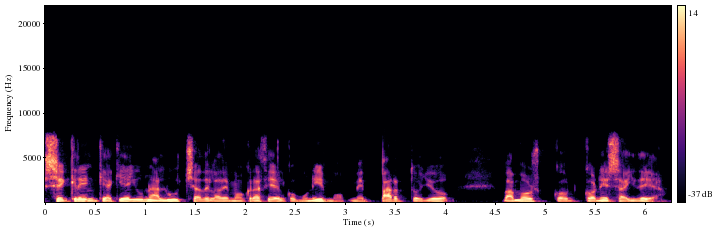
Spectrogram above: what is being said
Se creen que aquí hay una lucha de la democracia y el comunismo. Me parto yo, vamos, con, esa idea.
